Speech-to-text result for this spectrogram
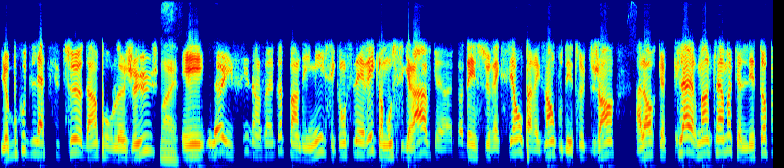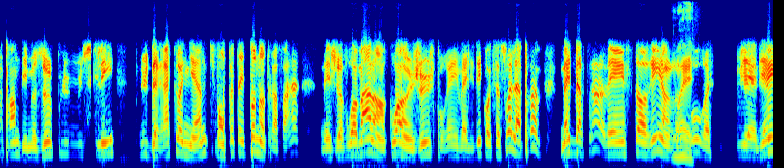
il y a beaucoup de latitude hein, pour le juge. Ouais. Et là, ici, dans un cas de pandémie, c'est considéré comme aussi grave qu'un cas d'insurrection, par exemple, ou des trucs du genre, alors que clairement, clairement que l'État peut prendre des mesures plus musclées, plus draconiennes, qui font peut-être pas notre affaire, mais je vois mal en quoi un juge pourrait invalider quoi que ce soit. La preuve, Maître Bertrand avait instauré un Ouais. recours, euh, si te souviens bien,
